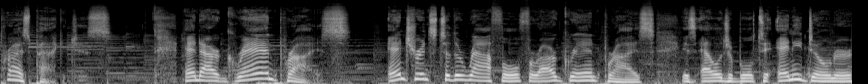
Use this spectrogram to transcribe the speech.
prize packages. And our grand prize Entrance to the raffle for our grand prize is eligible to any donor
